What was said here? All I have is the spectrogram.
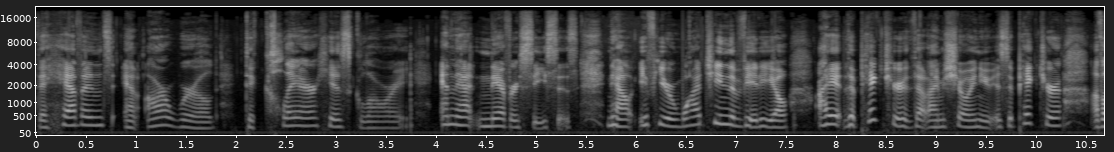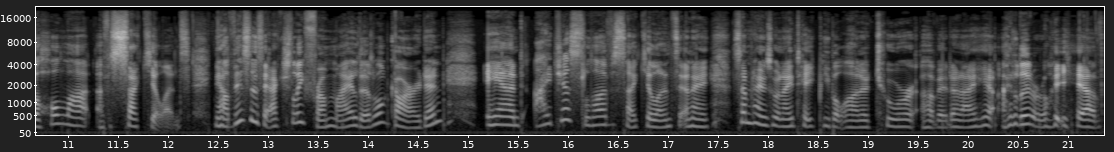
the heavens and our world declare His glory, and that never ceases. Now, if you're watching the video, I, the picture that I'm showing you is a picture of a whole lot of succulents. Now, this is actually from my little garden, and I just love succulents. And I sometimes when I take people on a tour of it, and I ha- I literally have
